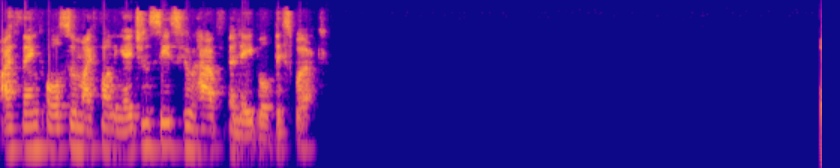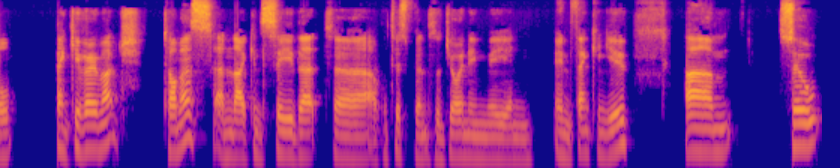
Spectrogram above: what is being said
I thank also my funding agencies who have enabled this work. Well, thank you very much, Thomas. And I can see that uh, our participants are joining me in, in thanking you. Um, so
